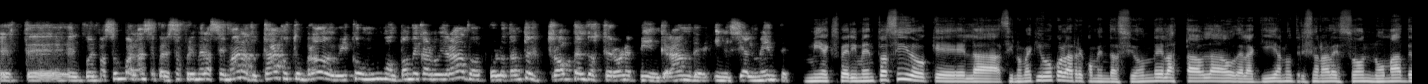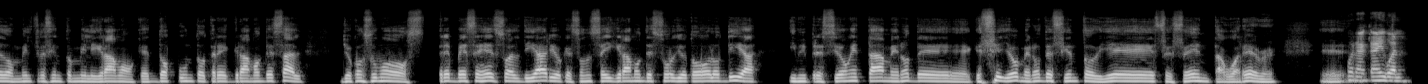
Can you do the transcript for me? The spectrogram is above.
este, el cuerpo hace un balance, pero esas primeras semanas tú estás acostumbrado a vivir con un montón de carbohidratos, por lo tanto el drop del aldosterona es bien grande inicialmente. Mi experimento ha sido que, la, si no me equivoco, la recomendación de las tablas o de las guías nutricionales son no más de 2.300 miligramos, que es 2.3 gramos de sal. Yo consumo tres veces eso al diario, que son 6 gramos de sodio todos los días, y mi presión está a menos de, qué sé yo, menos de 110, 60, whatever. Eh, por acá igual.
